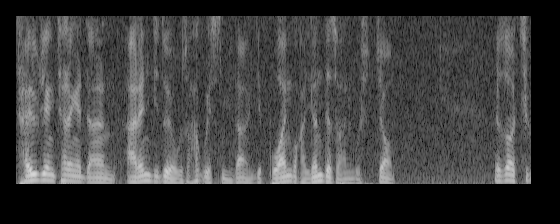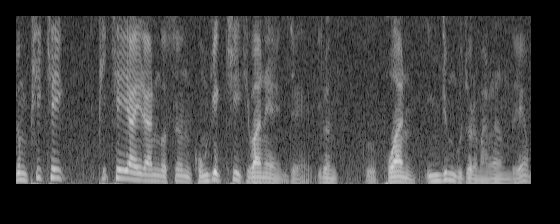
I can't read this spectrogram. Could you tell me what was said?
자율주행 차량에 대한 R&D도 여기서 하고 있습니다. 이게 보안과 관련돼서 하는 것이죠. 그래서 지금 PK PKI라는 것은 공개 키 기반의 이제 이런 그 보안 인증 구조를 말하는데요.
